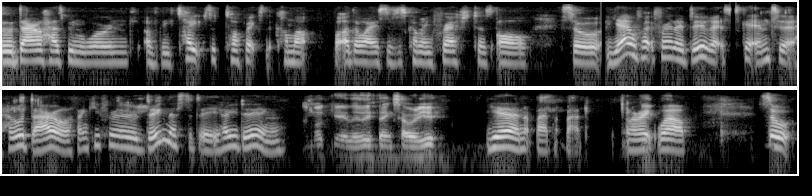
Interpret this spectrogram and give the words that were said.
So Daryl has been warned of the types of topics that come up, but otherwise this is coming fresh to us all. So yeah, without further ado, let's get into it. Hello, Daryl. Thank you for doing this today. How are you doing? I'm okay, Lily. Thanks. How are you? Yeah, not bad, not bad. All right. Well, so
